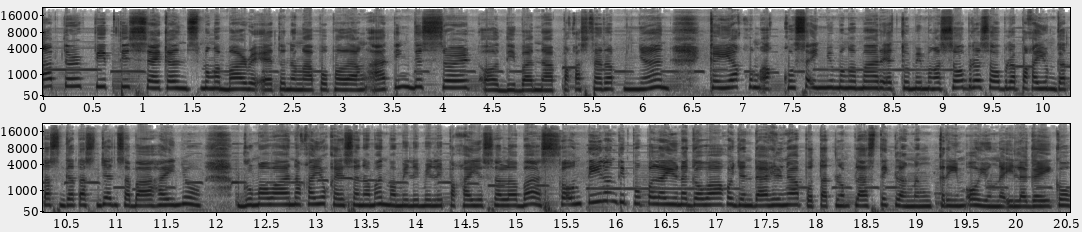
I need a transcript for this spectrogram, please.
After 50 seconds mga mare, eto na nga po pala ang ating dessert. O ba napakasarap niyan. Kaya kung ako sa inyo mga mare at kung may mga sobra-sobra pa kayong gatas-gatas dyan sa bahay nyo, gumawa na kayo kaysa naman mamili-mili pa kayo sa labas. Kaunti lang din po pala yung nagawa ko dyan dahil nga po tatlong plastic lang ng trim o yung nailagay ko.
